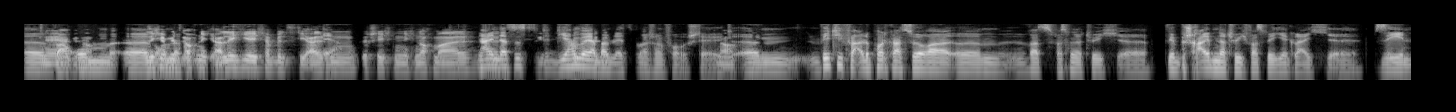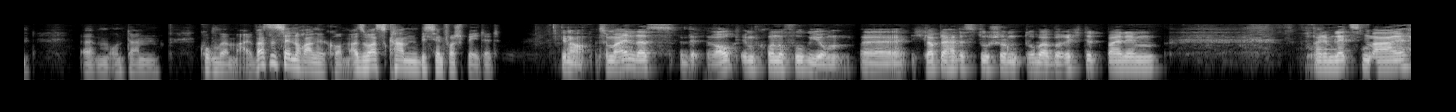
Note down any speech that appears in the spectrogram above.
äh, ja, warum. Genau. Äh, also ich habe jetzt auch nicht alle hier, ich habe jetzt die alten ja. Geschichten nicht nochmal. Nein, das ist, die haben wir ja beim letzten Mal schon vorgestellt. Genau. Ähm, wichtig für alle Podcast-Hörer, ähm, was, was wir natürlich, äh, wir beschreiben natürlich, was wir hier gleich äh, sehen. Ähm, und dann gucken wir mal. Was ist denn noch angekommen? Also was kam ein bisschen verspätet? Genau. Zum einen das Raub im Chronofugium. Äh, ich glaube, da hattest du schon drüber berichtet bei dem bei dem letzten Mal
